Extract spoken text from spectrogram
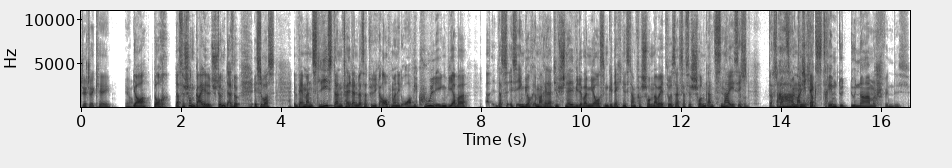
JJK. Ja, doch, das ist schon geil, stimmt. Also ist sowas, wenn man es liest, dann fällt einem das natürlich auf. Man denkt, oh, wie cool irgendwie, aber äh, das ist irgendwie auch immer relativ schnell wieder bei mir aus dem Gedächtnis dann verschwunden. Aber jetzt, wo du sagst, das ist schon ganz nice. Ich, Also, Das Ah, macht es Mann, wirklich ich hab- extrem dy dynamisch, finde ich.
